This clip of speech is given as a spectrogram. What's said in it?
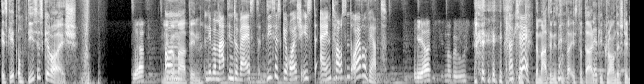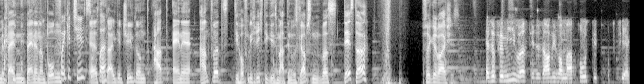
Es geht um dieses Geräusch, Ja. lieber Um, Martin. Lieber Martin, du weißt, dieses Geräusch ist 1000 Euro wert. Ja, das ist mir bewusst. Okay. Der Martin ist total, ist total gegroundet, steht mit beiden Beinen am Boden. Voll gechillt, Er ist super. total gechillt und hat eine Antwort, die hoffentlich richtig ist, Martin. Was glaubst du, denn, was das da für ein Geräusch ist? Also für mich hört sich das an, wie wenn man ein Post-it abzieht.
